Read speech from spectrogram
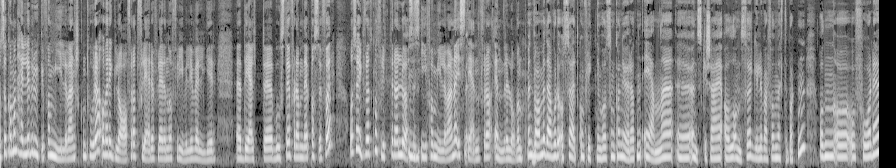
Og så kan man heller bruke familievernskontoret og være glad for at flere og flere nå frivillig velger eh, delt eh, bosted for dem det passer for, og sørge for at konflikter da løses mm. i familievernet istedenfor å endre loven. Men hva med der hvor det også er et konfliktnivå som kan gjøre at den ene eh, ønsker seg all omsorg, eller i hvert fall mesteparten, og, den, og, og får det,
